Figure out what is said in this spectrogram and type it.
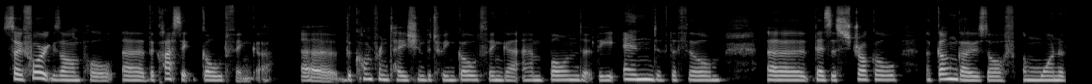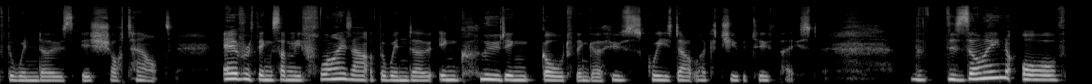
So, for example, uh, the classic Goldfinger uh, the confrontation between Goldfinger and Bond at the end of the film. Uh, there's a struggle, a gun goes off, and one of the windows is shot out. Everything suddenly flies out of the window, including Goldfinger, who's squeezed out like a tube of toothpaste. The design of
